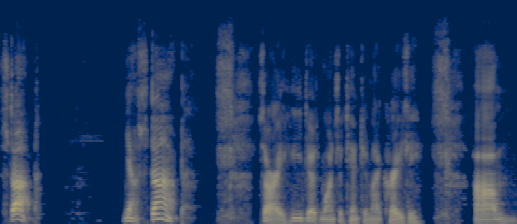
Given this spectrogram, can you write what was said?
stop. Yeah, stop. Sorry, he just wants attention like crazy. Um,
